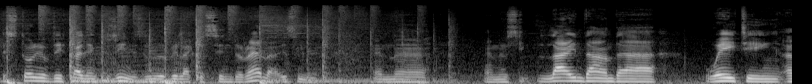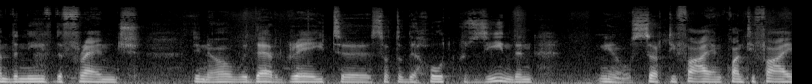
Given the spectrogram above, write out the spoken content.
The story of the Italian cuisine is a little bit like a Cinderella, isn't it? And uh, and it's lying down there, waiting underneath the French, you know, with their great uh, sort of the haute cuisine. Then you know certify and quantify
